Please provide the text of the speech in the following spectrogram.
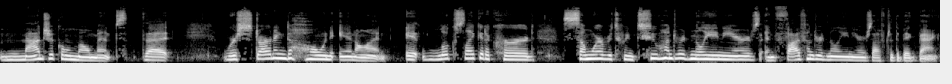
magical moment that we're starting to hone in on. It looks like it occurred somewhere between 200 million years and 500 million years after the Big Bang,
